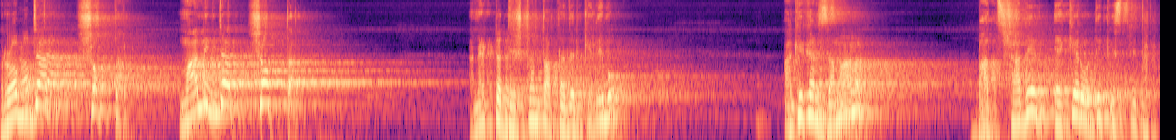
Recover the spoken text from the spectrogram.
রবজাত সপ্তাহ, মালিক জাত সপ্তাহ। আমি একটা দৃষ্টান্ত আপনাদেরকে দেব। আগেকার জামানা বাদশাদের একের অধিক স্ত্রী থাকত,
